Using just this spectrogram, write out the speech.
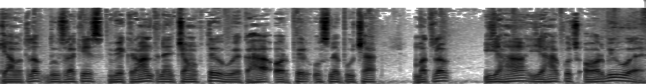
क्या मतलब? दूसरा केस? विक्रांत ने चौंकते हुए कहा और फिर उसने पूछा मतलब यहाँ यहाँ कुछ और भी हुआ है?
